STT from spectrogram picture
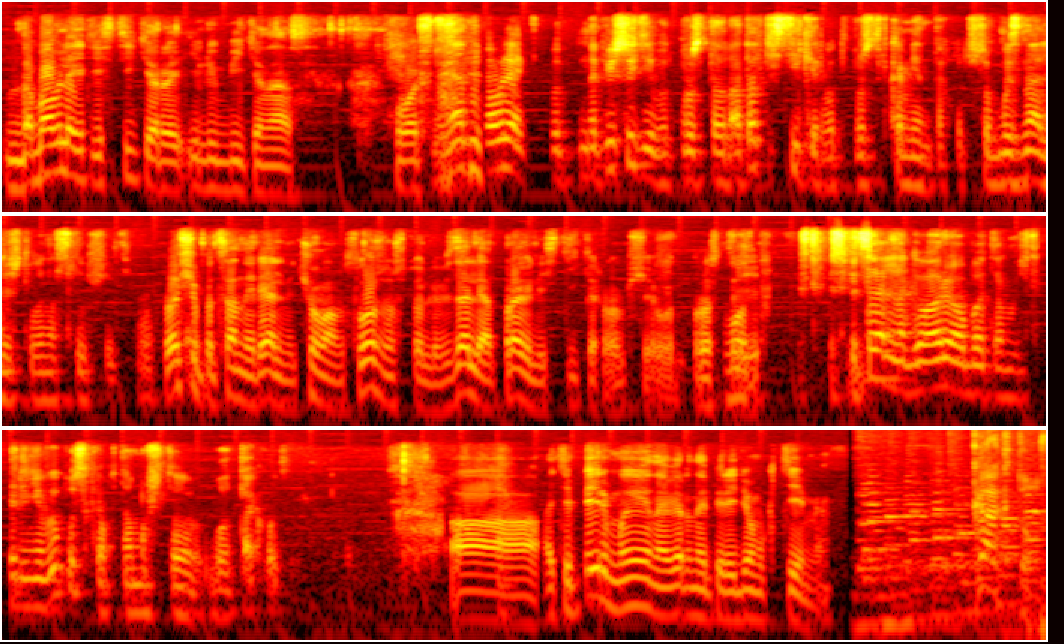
Добавляйте стикеры и любите нас. Вот что. Надо добавлять. Вот напишите, вот просто отправьте стикер вот просто в комментах, вот, чтобы мы знали, что вы нас слушаете. Вот. Вообще, пацаны, реально, что вам сложно, что ли? Взяли, отправили стикер вообще. Вот просто. Вот. Специально говорю об этом в середине выпуска, потому что вот так вот. А, а теперь мы, наверное, перейдем к теме. «Кактус»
